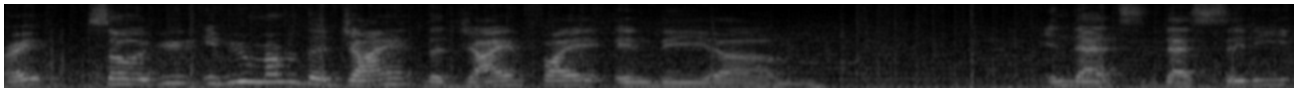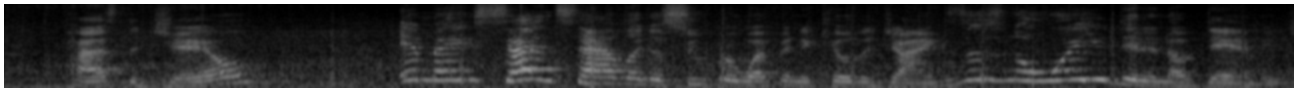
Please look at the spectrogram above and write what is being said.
Right? So if you if you remember the giant the giant fight in the um in that that city past the jail, it makes sense to have like a super weapon to kill the giant because there's no way you did enough damage.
